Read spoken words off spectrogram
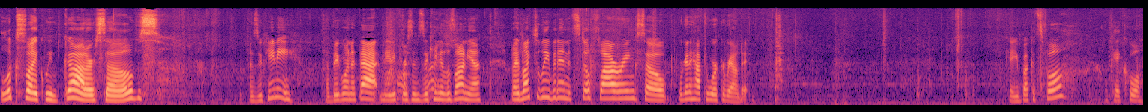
looks like we've got ourselves a zucchini, a big one at that, maybe for oh, some zucchini nice. lasagna. But I'd like to leave it in. It's still flowering, so we're going to have to work around it. Okay, your bucket's full? Okay, cool.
